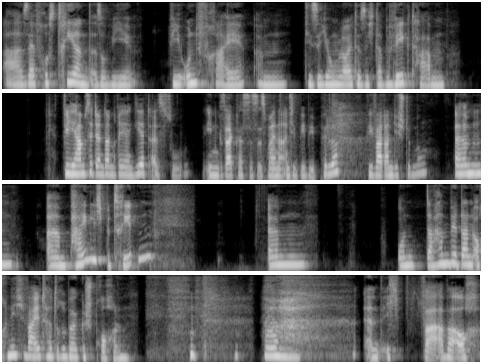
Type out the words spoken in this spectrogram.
äh, sehr frustrierend, also wie, wie unfrei ähm, diese jungen Leute sich da bewegt haben. Wie haben sie denn dann reagiert, als du ihnen gesagt hast, das ist meine Antibabypille? Wie war dann die Stimmung? Ähm, ähm, peinlich betreten. Ähm, und da haben wir dann auch nicht weiter drüber gesprochen. und ich war aber auch,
